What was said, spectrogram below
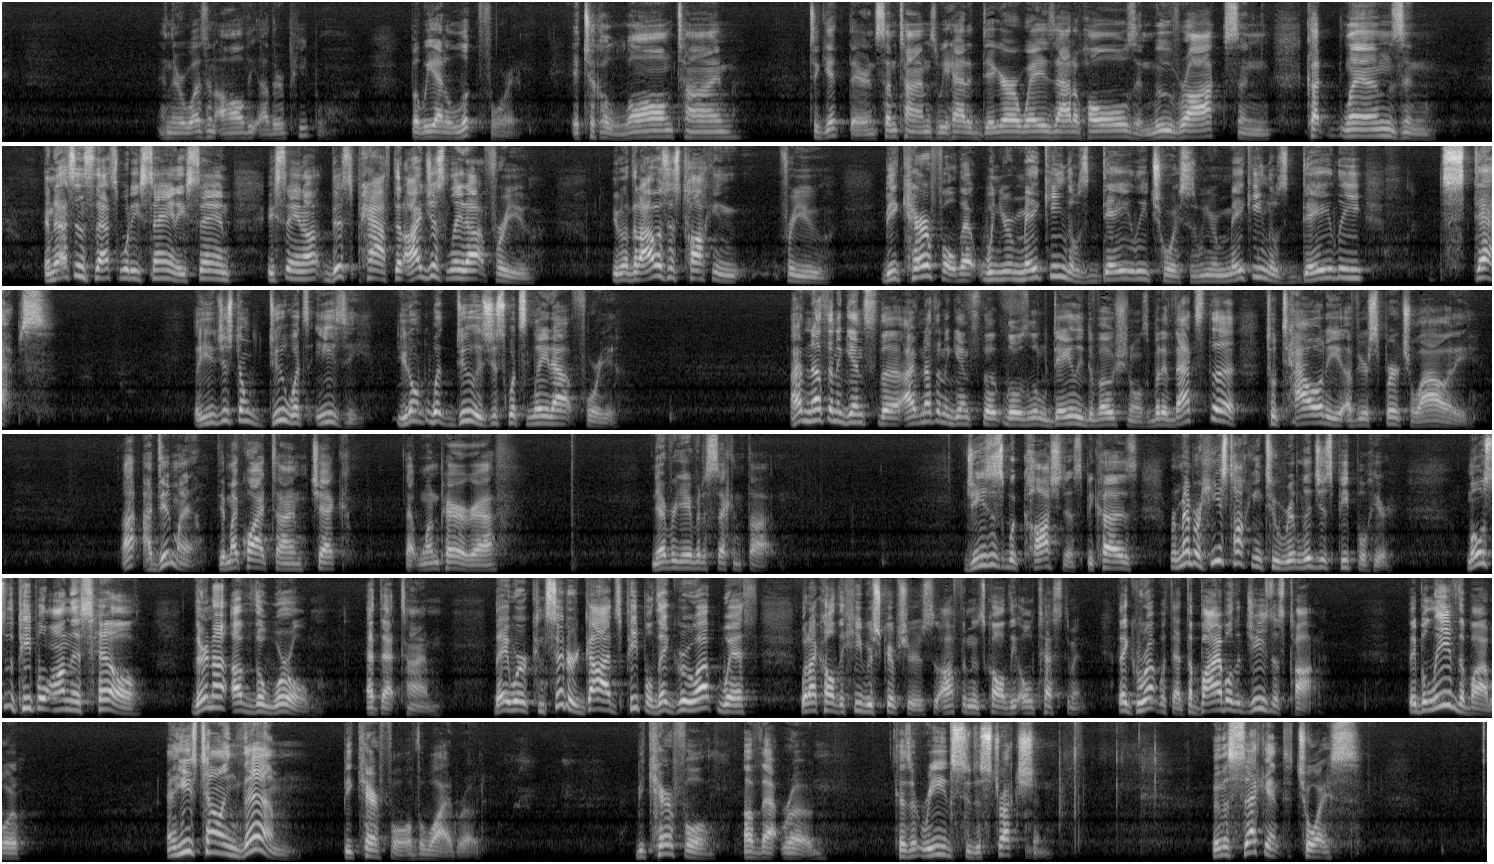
And there wasn't all the other people. But we had to look for it. It took a long time to get there. And sometimes we had to dig our ways out of holes and move rocks and cut limbs. And in essence, that's what he's saying. He's saying, he's saying uh, this path that I just laid out for you, you know, that I was just talking for you. Be careful that when you're making those daily choices, when you're making those daily steps, that you just don't do what's easy. You don't what do is just what's laid out for you. I have nothing against the I have nothing against the, those little daily devotionals, but if that's the totality of your spirituality, I, I did my did my quiet time check that one paragraph. Never gave it a second thought. Jesus would caution us because remember he's talking to religious people here. Most of the people on this hill, they're not of the world at that time. They were considered God's people. They grew up with what I call the Hebrew Scriptures. Often it's called the Old Testament. They grew up with that, the Bible that Jesus taught. They believe the Bible. And he's telling them be careful of the wide road. Be careful of that road because it leads to destruction. Then the second choice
